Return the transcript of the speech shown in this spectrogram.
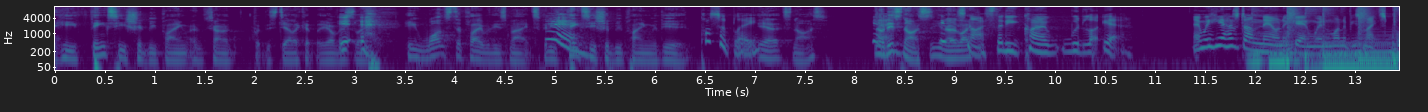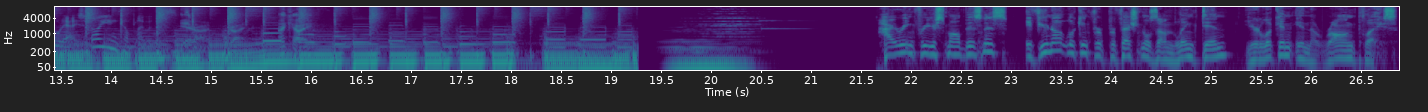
he thinks he should be playing. I'm trying to put this delicately. Obviously, he wants to play with his mates, but he thinks he should be playing with you. possibly." Yeah, that's nice. No, it is nice. You know, it's like nice that he kind of would like, yeah. And he has done now and again when one of his mates pulled out. He said, "Oh, you can come play with us." yeah, right, great, okay. Hiring for your small business? If you're not looking for professionals on LinkedIn, you're looking in the wrong place.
